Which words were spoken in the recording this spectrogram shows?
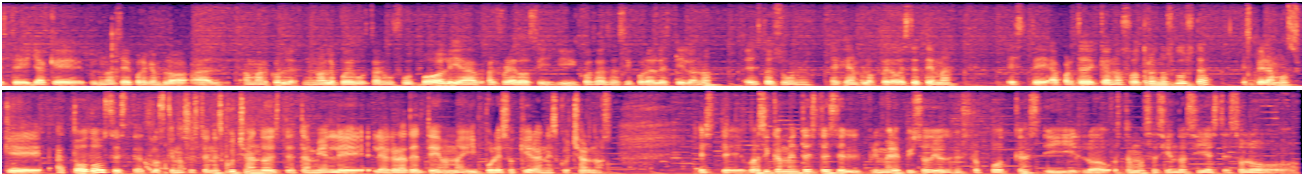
este, ya que, pues no sé, por ejemplo, a Marco no le puede gustar fútbol y a Alfredo sí, y cosas así por el estilo, ¿no? Esto es un ejemplo, pero este tema, este, aparte de que a nosotros nos gusta, esperamos que a todos, este, a los que nos estén escuchando, este, también le, le agrade el tema y por eso quieran escucharnos. Este, básicamente este es el primer episodio de nuestro podcast y lo estamos haciendo así, este, solo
